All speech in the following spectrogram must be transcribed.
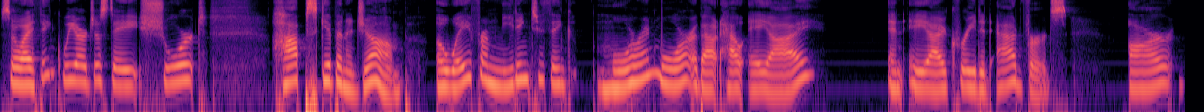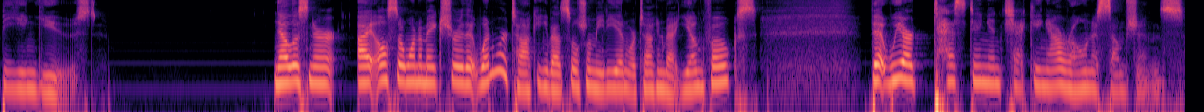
So I think we are just a short hop, skip, and a jump away from needing to think more and more about how AI and AI created adverts are being used. Now, listener, I also want to make sure that when we're talking about social media and we're talking about young folks, that we are testing and checking our own assumptions.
